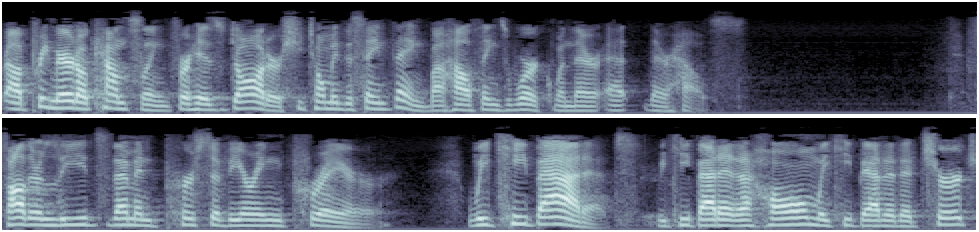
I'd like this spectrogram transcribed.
uh, premarital counseling for his daughter. She told me the same thing about how things work when they're at their house. Father leads them in persevering prayer. We keep at it. We keep at it at home. We keep at it at church.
